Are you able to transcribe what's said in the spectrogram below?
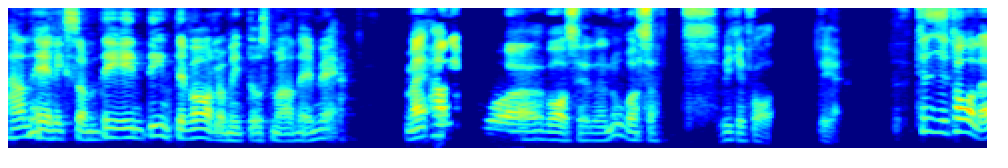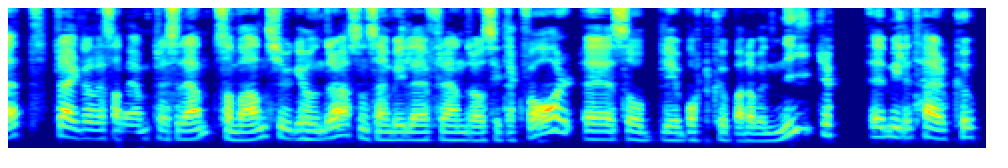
Han är liksom, det är, det är inte val om inte Osmani är med. Nej, han är på valsedeln oavsett vilket val det är. 10-talet präglades av en president som vann 2000 som sen ville förändra och sitta kvar, eh, så blev bortkuppad av en ny eh, militärkupp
